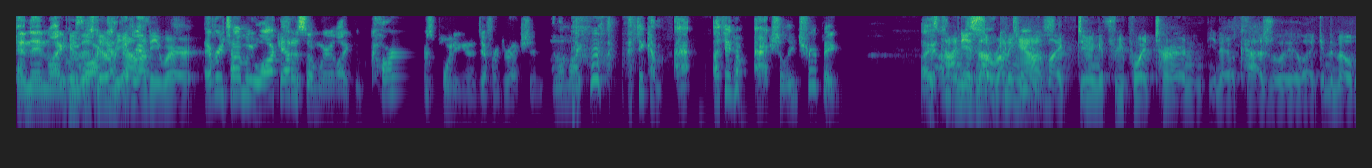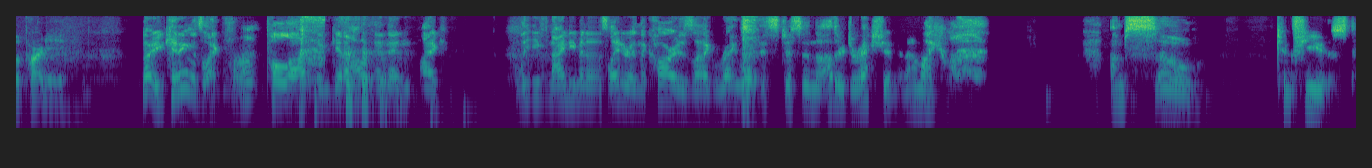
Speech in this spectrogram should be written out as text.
And then like because there's no out- every- reality where every time we walk out of somewhere, like the car's pointing in a different direction, and I'm like, I think I'm, a- I think I'm actually tripping. Like, because Kanye's not so running out and like doing a three point turn, you know, casually like in the middle of the party. No, are you kidding? It's like pull up and get out, and then like leave 90 minutes later, and the car is like right. It's just in the other direction, and I'm like, what? I'm so confused.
